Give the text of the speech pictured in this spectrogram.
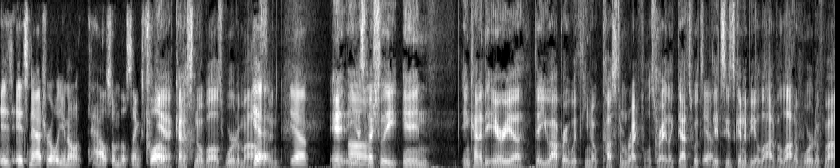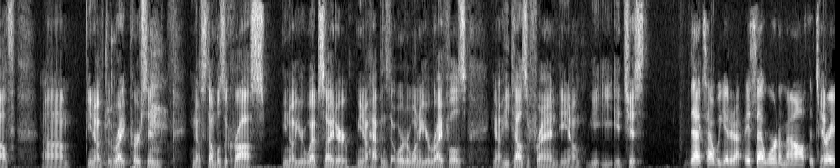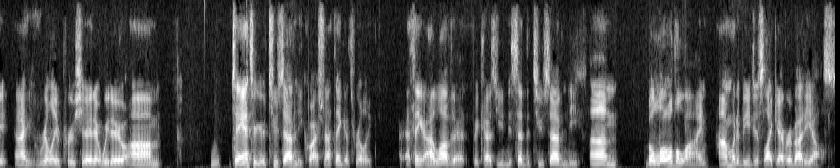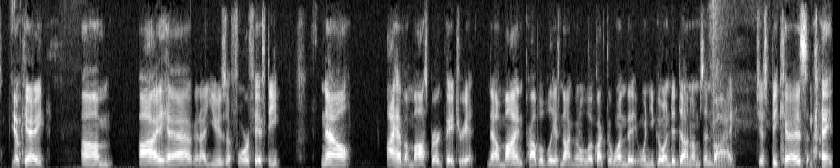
it, it's natural, you know, how some of those things flow. Yeah, kind of snowballs, word of mouth, yeah, and yeah, and um, especially in in kind of the area that you operate with, you know, custom rifles, right? Like that's what yeah. it's, it's going to be a lot of a lot of word of mouth. Um, you know, if the right person, you know, stumbles across you know your website or you know happens to order one of your rifles, you know he tells a friend, you know it just that's how we get it out. It's that word of mouth. It's yep. great, and I really appreciate it. We do. Um, to answer your 270 question, I think it's really, I think I love it because you said the 270. Um, below the line, I'm going to be just like everybody else. Yep. Okay. Um, I have, and I use a 450. Now, I have a Mossberg Patriot. Now, mine probably is not going to look like the one that when you go into Dunham's and buy, just because I,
